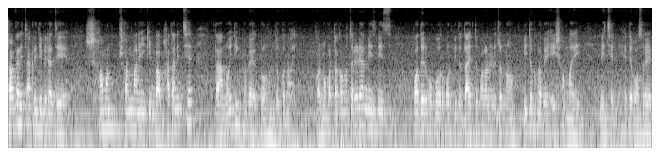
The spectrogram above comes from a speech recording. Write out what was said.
সরকারি চাকরিজীবীরা যে সম্মানী কিংবা ভাতা নিচ্ছেন তা নৈতিকভাবে গ্রহণযোগ্য নয়। কর্মকর্তা কর্মচারীরা নিজ নিজ পদের ওপর অর্পিত দায়িত্ব পালনের জন্য পৃথকভাবে এই সম্মানী নিচ্ছেন। এতে বছরের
